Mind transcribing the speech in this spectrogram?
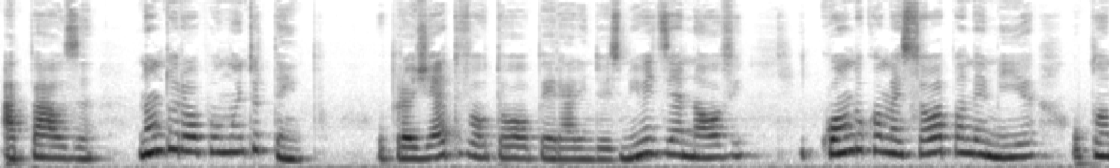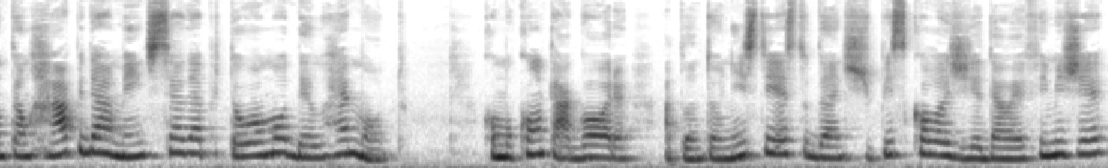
A pausa não durou por muito tempo. O projeto voltou a operar em 2019 e, quando começou a pandemia, o plantão rapidamente se adaptou ao modelo remoto como conta agora a plantonista e estudante de psicologia da UFMG,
